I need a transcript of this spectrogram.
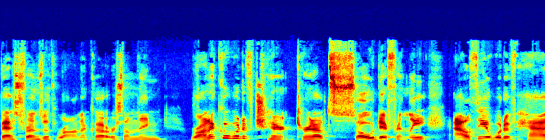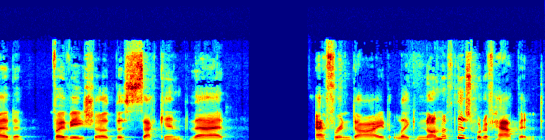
best friends with Ronica or something, Ronica would have tur- turned out so differently. Althea would have had Vivacia the second that Ephron died. Like none of this would have happened.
